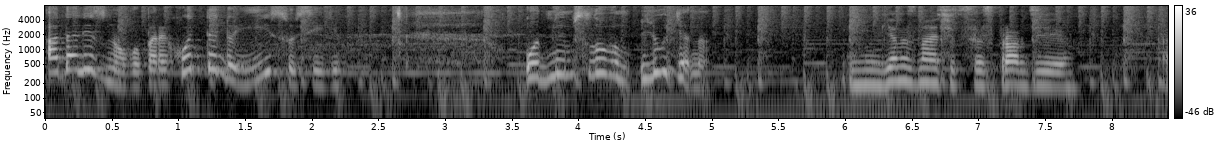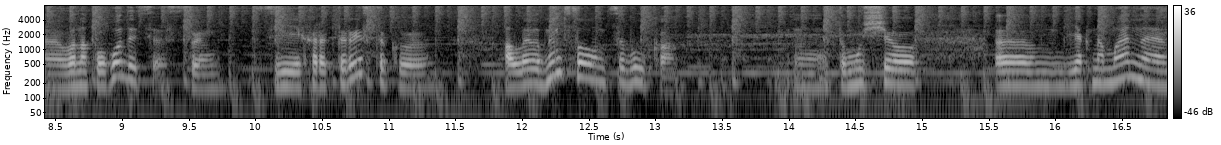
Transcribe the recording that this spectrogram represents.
А далі знову переходьте до її сусідів. Одним словом, людяна. Ну, я не знаю, чи це справді е, вона погодиться з цим, цією характеристикою, але одним словом, це вулкан. Е, Тому що, е, як на мене,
